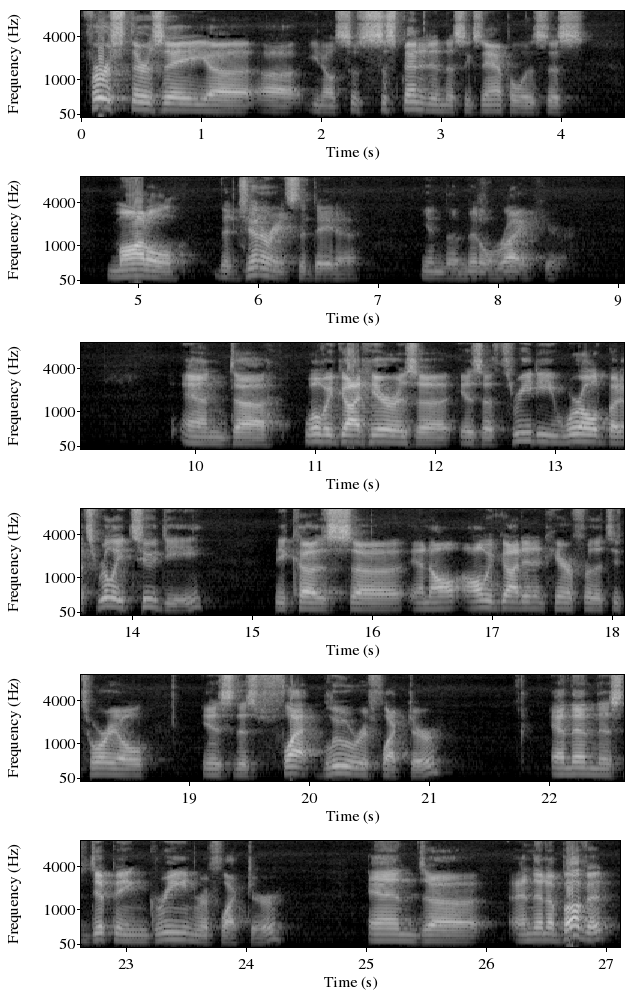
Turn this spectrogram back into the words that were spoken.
first, there's a uh, uh, you know so suspended in this example is this model that generates the data in the middle right here. And uh, what we've got here is a is a 3D world, but it's really 2D because uh, and all all we've got in it here for the tutorial is this flat blue reflector, and then this dipping green reflector, and uh, and then above it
